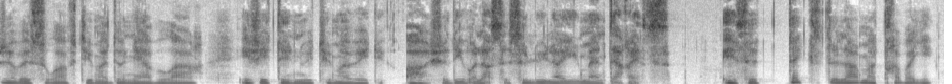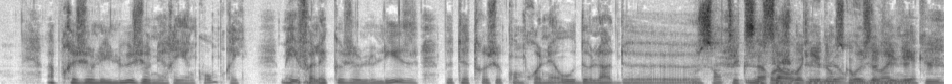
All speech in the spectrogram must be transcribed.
J'avais soif tu m'as donné à boire. Et j'étais nue tu m'avais dit. Ah je dis voilà c'est celui-là il m'intéresse. Et ce texte là m'a travaillé après je l'ai lu je n'ai rien compris mais il fallait que je le lise. Peut-être je comprenais au-delà de. Vous sentiez que ça rejoignait dans ce que vous aviez vécu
